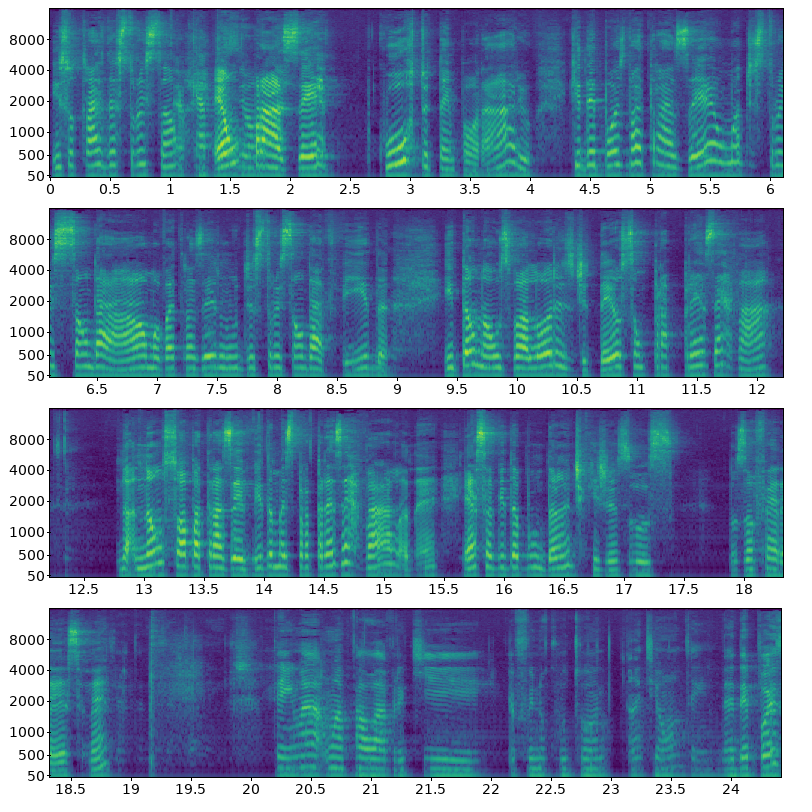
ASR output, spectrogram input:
isso traz destruição. É, é um prazer curto e temporário que depois vai trazer uma destruição da alma, vai trazer uma destruição da vida. Então, não, os valores de Deus são para preservar. Não só para trazer vida, mas para preservá-la, né? Essa vida abundante que Jesus nos oferece, né? Tem uma, uma palavra que eu fui no culto anteontem, né? Depois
